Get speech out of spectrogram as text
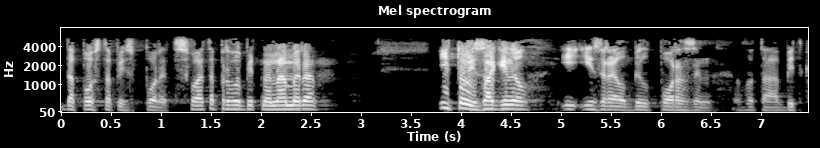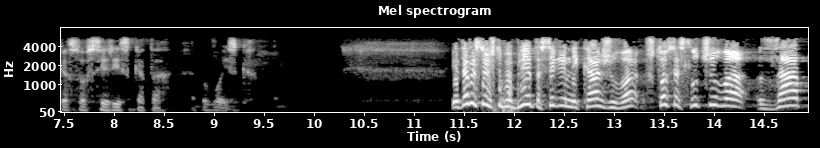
да постапи според својата првобитна намера и тој загинал и Израел бил поразен во таа битка со сириската војска. Интересно е што Библијата сега ни кажува што се случува зад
